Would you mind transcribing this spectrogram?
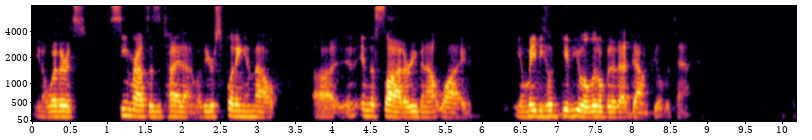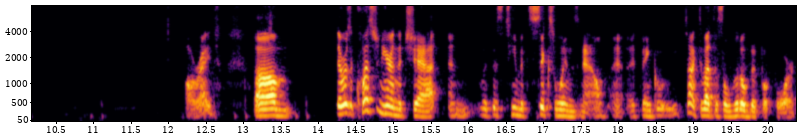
You know whether it's seam routes as a tight end, whether you're splitting him out uh, in, in the slot or even out wide. You know maybe he'll give you a little bit of that downfield attack. All right. Um, there was a question here in the chat, and with this team, it's six wins now. I, I, think we've talked about this a little bit before.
